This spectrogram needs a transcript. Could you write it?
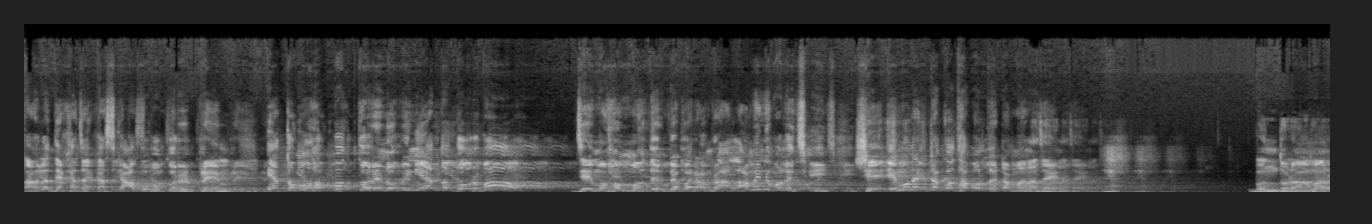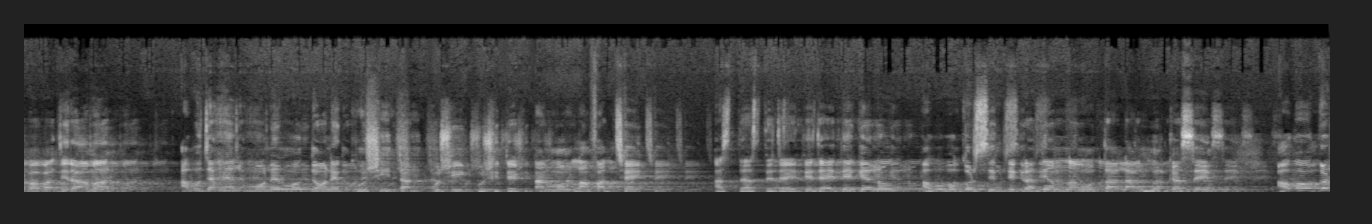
তাহলে দেখা যাক আজকে আবু বকরের প্রেম। এত মহব্বত করে নবী নিয়ে এত গর্ব যে মোহাম্মদের ব্যাপারে আমরা আল আমিন বলেছি, সে এমন একটা কথা বলল এটা মানা যায় না। বন্ধুরা, আমার বাবা জিরা আমার আবু জাহেল মনের মধ্যে অনেক খুশি, তার খুশি খুশিতে তার মন লাফাচ্ছে। আস্তে আস্তে যাইতে যাইতে গেল আবু বকর সিদ্দিক রাদিয়াল্লাহু তাআলা আনহুর কাছে। আবু বকর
